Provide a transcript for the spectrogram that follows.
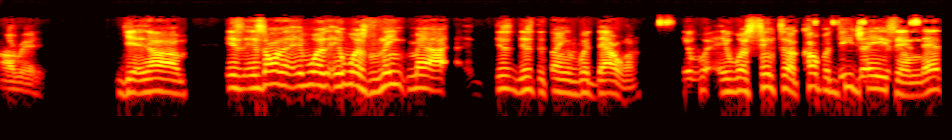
already? Yeah, um, it's it's on. It was it was linked, man. I, this this the thing with that one. It it was sent to a couple DJs, and that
